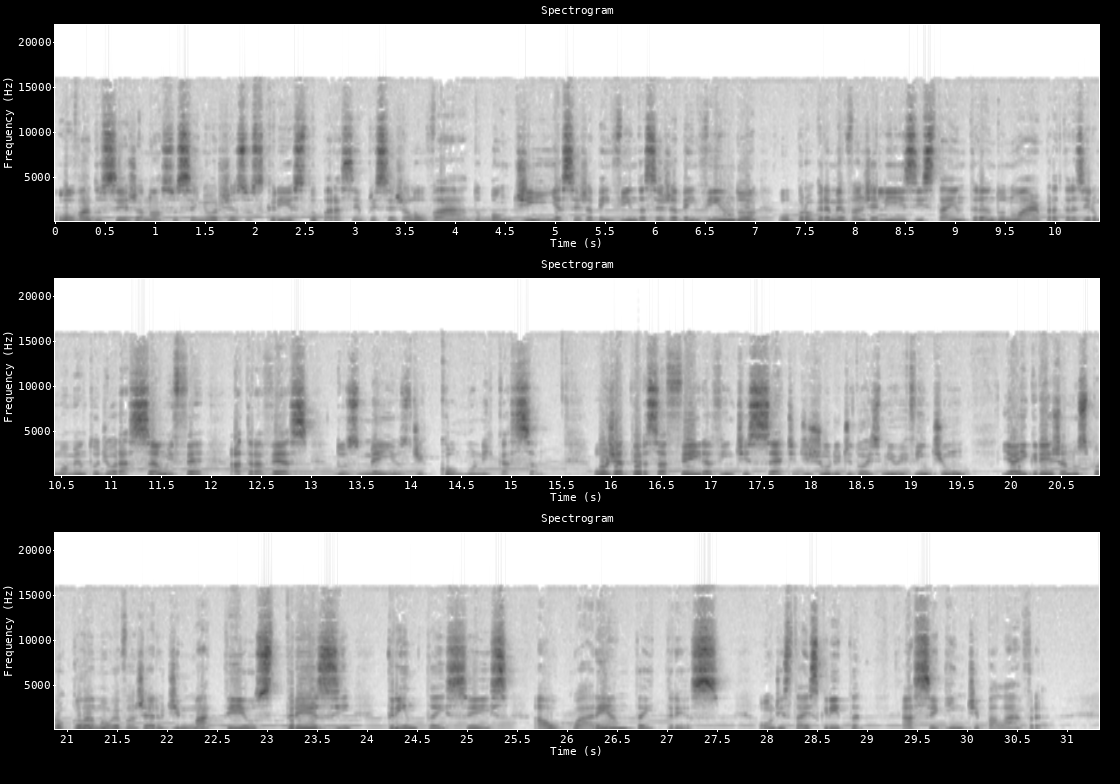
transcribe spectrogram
Louvado seja nosso Senhor Jesus Cristo, para sempre seja louvado. Bom dia, seja bem-vinda, seja bem-vindo. O programa Evangelize está entrando no ar para trazer um momento de oração e fé através dos meios de comunicação. Hoje é terça-feira, 27 de julho de 2021, e a igreja nos proclama o Evangelho de Mateus 13, 36 ao 43, onde está escrita a seguinte palavra:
